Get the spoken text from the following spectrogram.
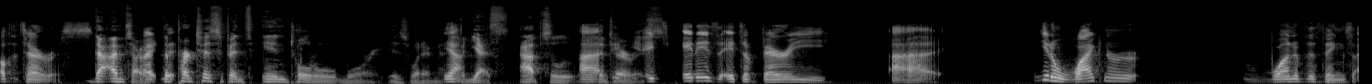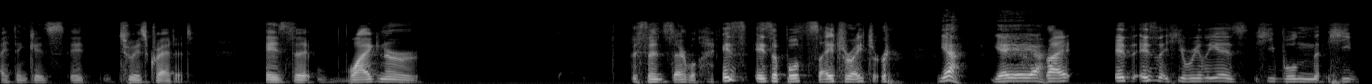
of the terrorists. the, i'm sorry Right, the participants in total war is what i meant Yeah. but yes absolutely Uh, the it- terrorists It, it is. It's a very, uh, you know, Wagner. One of the things I think is it to his credit is that Wagner. This sounds terrible. Is is a both sides writer, yeah yeah yeah yeah right? Is is that he really is? He will. He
